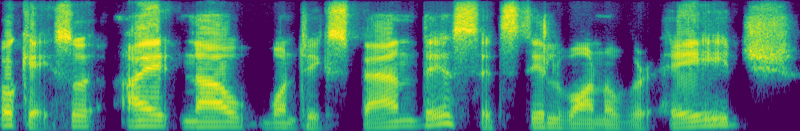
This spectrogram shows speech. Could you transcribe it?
Okay, so I now want to expand this. It's still 1 over age.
